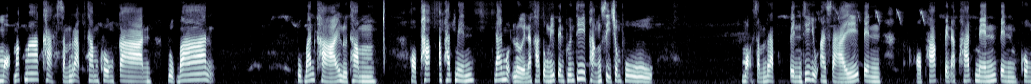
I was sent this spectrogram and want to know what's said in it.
เหมาะมาก ๆ ค่ะสำหรับทำโครงการปลูกบ้านปลูกบ้านขายหรือทำหอพักอพาร์ตเมนต์ได้หมดเลยนะคะ ตรงนี้เป็นพื้นที่ผังสีชมพู เหมาะสำหรับเป็นที่อยู่อาศัยเป็น อพักเป็นอพาร์ตเมนต์เป็นโครง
